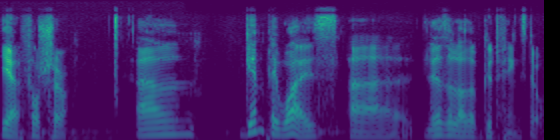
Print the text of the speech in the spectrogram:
Yeah, for sure. Um, gameplay wise, uh, there's a lot of good things though.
